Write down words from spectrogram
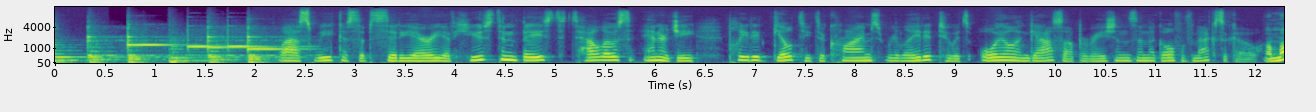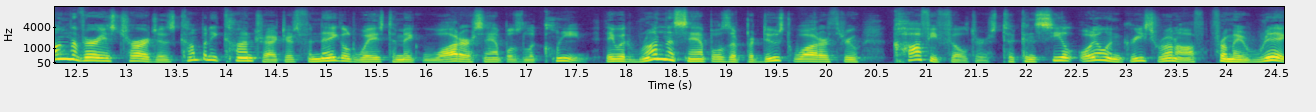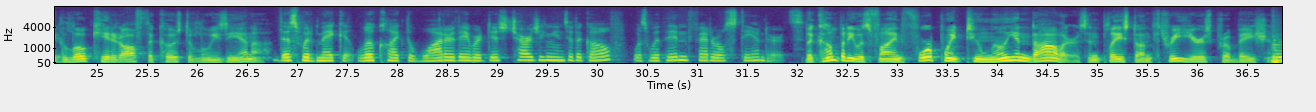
Last week, a subsidiary of Houston based Talos Energy pleaded guilty to crimes related to its oil and gas operations in the Gulf of Mexico. Among the various charges, company contractors finagled ways to make water samples look clean. They would run the samples of produced water through coffee filters to conceal oil and grease runoff from a rig located off the coast of Louisiana. This would make it look like the water they were discharging into the Gulf was within federal standards. The company was fined $4.2 million and placed on three years probation.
